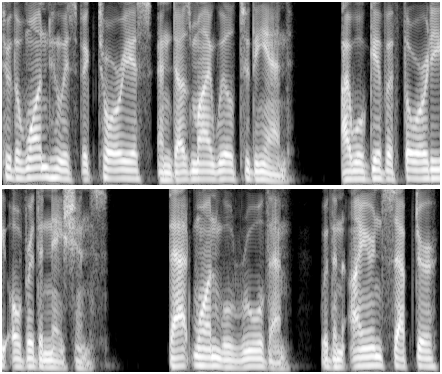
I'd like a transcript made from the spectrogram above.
To the one who is victorious and does my will to the end, I will give authority over the nations. That one will rule them with an iron scepter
